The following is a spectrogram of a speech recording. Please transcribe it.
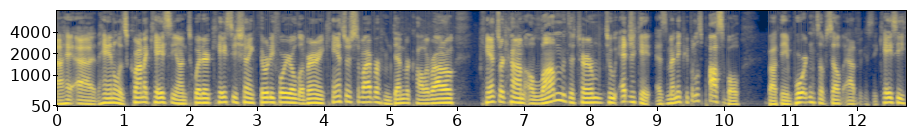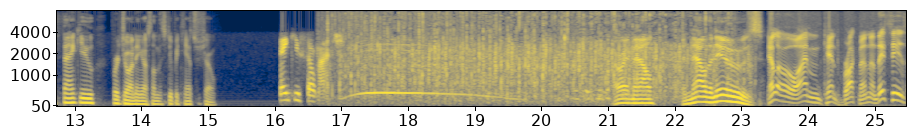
Uh, uh, the handle is Chronic Casey on Twitter. Casey Shank, 34 year old ovarian cancer survivor from Denver, Colorado, CancerCon alum, determined to educate as many people as possible about the importance of self advocacy. Casey, thank you for joining us on the Stupid Cancer Show. Thank you so much. All right, Mal. And now the news. Hello, I'm Kent Brockman, and this is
